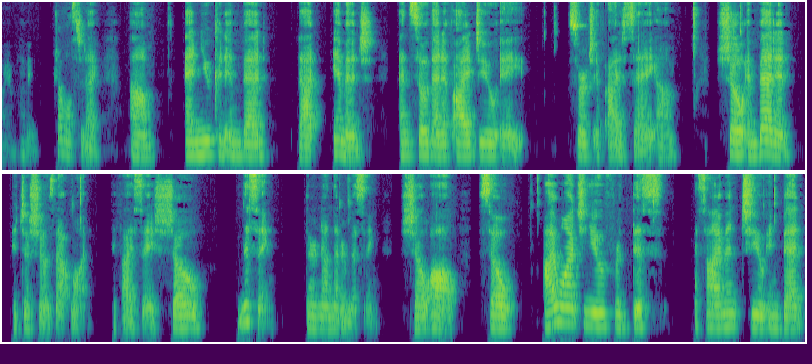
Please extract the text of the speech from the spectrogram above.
I'm having troubles today. Um, and you could embed that image. And so then if I do a search, if I say um, show embedded, it just shows that one. If I say show missing, there are none that are missing. Show all. So I want you for this assignment to embed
